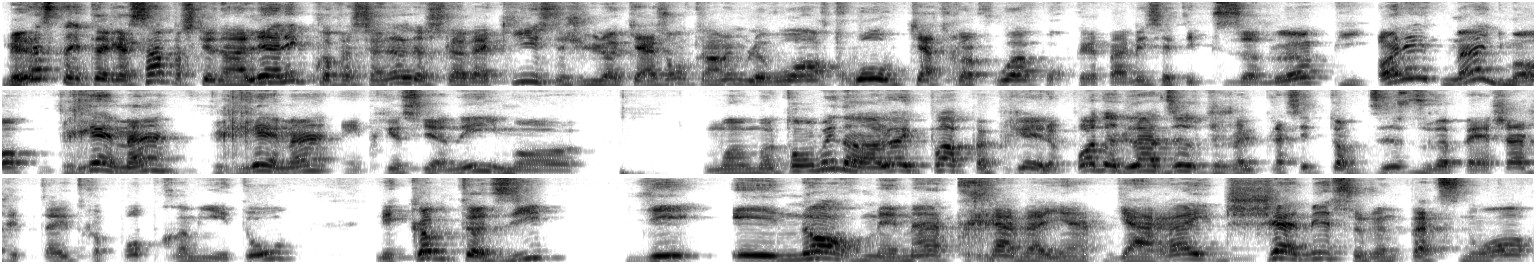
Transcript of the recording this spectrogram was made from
Mais là, c'est intéressant parce que dans la Ligue professionnelle de Slovaquie, j'ai eu l'occasion de quand même le voir trois ou quatre fois pour préparer cet épisode-là. Puis honnêtement, il m'a vraiment, vraiment impressionné. Il m'a tombé dans l'œil pas à peu près. Pas de là dire que je vais le placer top 10 du repêchage et peut-être pas premier tour. Mais comme tu as dit, il est énormément travaillant. Il n'arrête jamais sur une patinoire.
